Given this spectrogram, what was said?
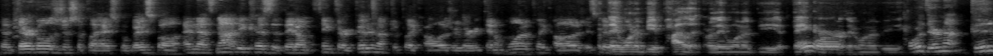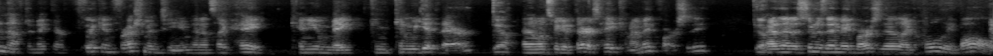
that their goal is just to play high school baseball, and that's not because that they don't think they're good enough to play college or they don't want to play college. It's they want to be a pilot or they want to be a banker or, Or- they want to be or they're not good enough to make their Yeah. freaking freshman team and it's like hey can you make can, can we get there Yeah. and then once we get there it's hey can i make varsity Yeah. and then as soon as they made varsity they're like holy balls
